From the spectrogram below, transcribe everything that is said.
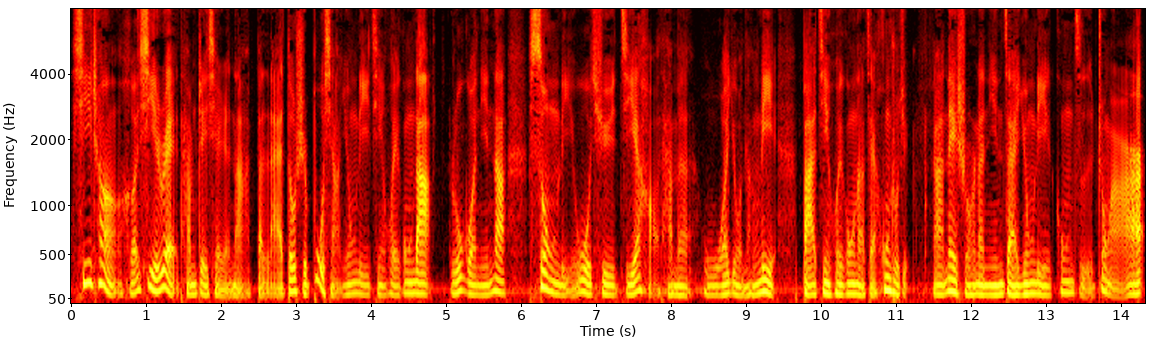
西称和细瑞他们这些人呐，本来都是不想拥立晋惠公的。如果您呢送礼物去结好他们，我有能力把晋惠公呢再轰出去啊。那时候呢，您再拥立公子重耳，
